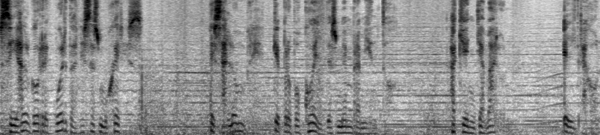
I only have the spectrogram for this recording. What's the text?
Si algo recuerdan esas mujeres, es al hombre que provocó el desmembramiento, a quien llamaron el dragón.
